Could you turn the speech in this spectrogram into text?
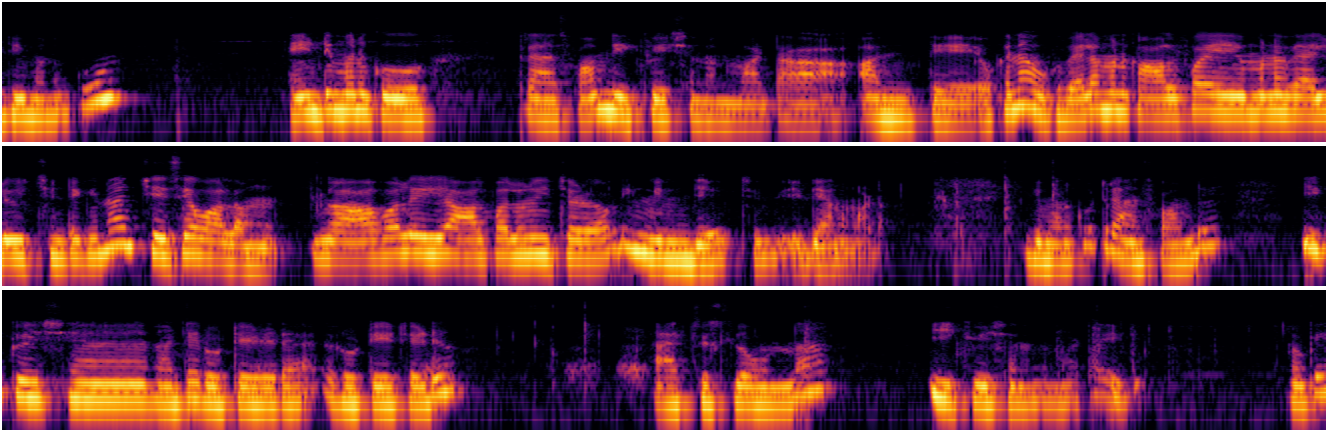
ఇది మనకు ఏంటి మనకు ట్రాన్స్ఫార్మ్డ్ ఈక్వేషన్ అనమాట అంతే. ఓకేనా? ఒకవేళ మనకు ఆల్ఫా ఏమైనా వాల్యూ ఇచ్చింటే కింద చేసేవాళ్ళము. ఇంకా ఆల్ఫాలో ఆల్ఫాలోనే ఇచ్చాడు కాబట్టి ఇంక ఇది వచ్చింది. ఇది అనమాట ఇది మనకు ట్రాన్స్ఫార్మ్డ్ ఈక్వేషన్ అంటే రొటేటెడ్ రొటేటెడ్ యాక్సిస్లో ఉన్న ఈక్వేషన్ అనమాట ఇది. ఓకే?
